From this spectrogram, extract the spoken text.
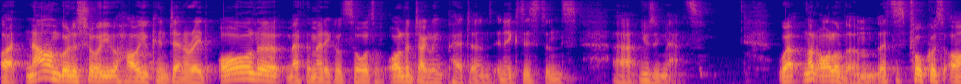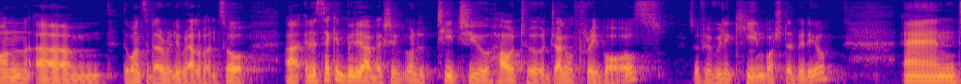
All right, now I'm going to show you how you can generate all the mathematical souls of all the juggling patterns in existence uh, using maths. Well, not all of them. Let's just focus on um, the ones that are really relevant. So uh, in a second video, I'm actually going to teach you how to juggle three balls. So if you're really keen, watch that video. And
